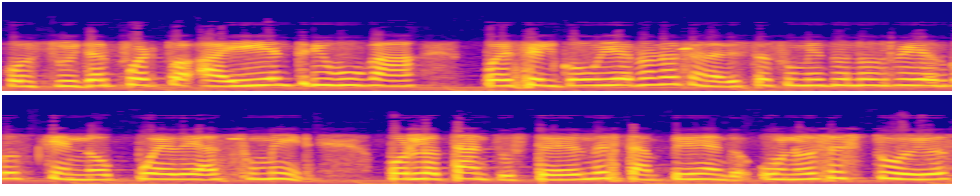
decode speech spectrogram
construya el puerto ahí en Tribugá, pues el gobierno nacional está asumiendo unos riesgos que no puede asumir. Por lo tanto, ustedes me están pidiendo unos estudios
